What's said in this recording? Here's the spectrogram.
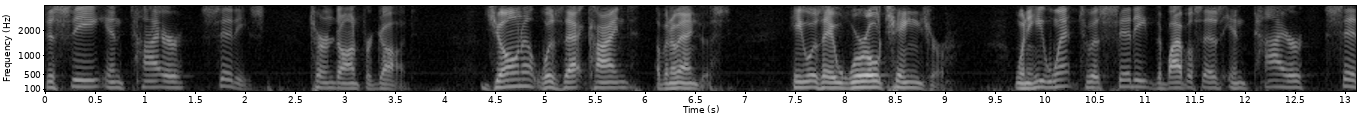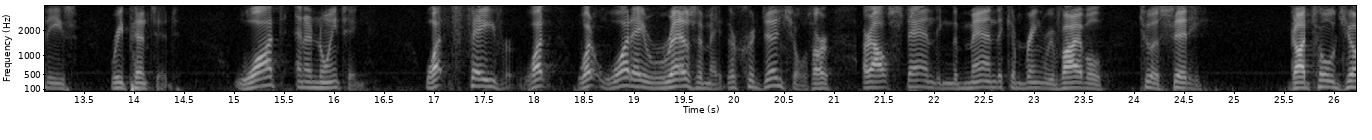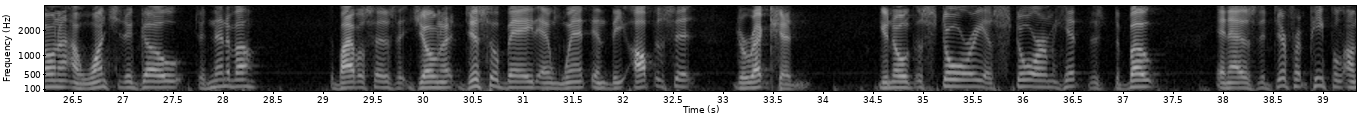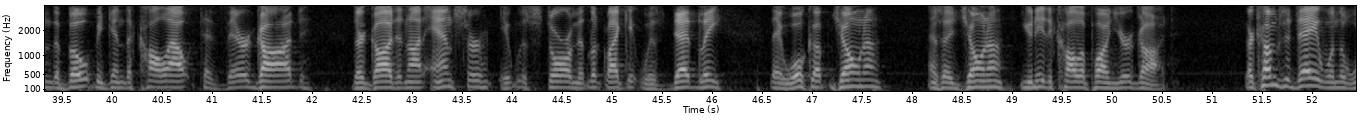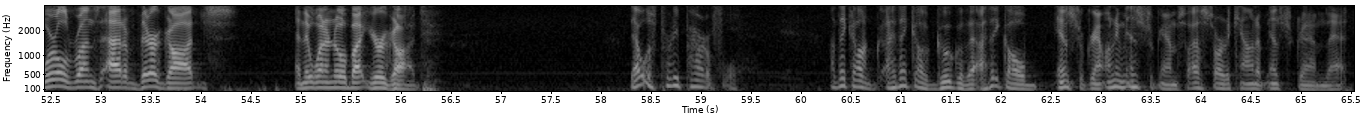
to see entire cities turned on for God. Jonah was that kind of an evangelist. He was a world changer. When he went to a city, the Bible says entire cities repented. What an anointing. What favor. What, what, what a resume. Their credentials are, are outstanding. The man that can bring revival to a city. God told Jonah, I want you to go to Nineveh. The Bible says that Jonah disobeyed and went in the opposite direction. You know the story a storm hit the, the boat, and as the different people on the boat began to call out to their God, their God did not answer. It was storm that looked like it was deadly. They woke up Jonah and said, Jonah, you need to call upon your God. There comes a day when the world runs out of their gods and they want to know about your God. That was pretty powerful. I think I'll I think I'll Google that. I think I'll Instagram. I don't even Instagram, so I started account of Instagram that.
